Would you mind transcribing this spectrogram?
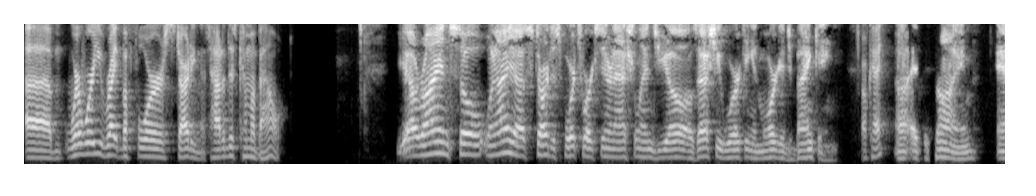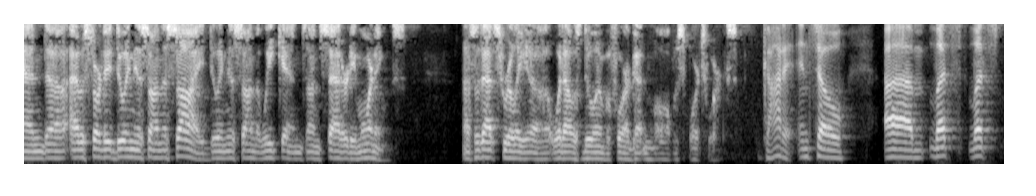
Um, where were you right before starting this? How did this come about? Yeah, Ryan. So when I uh, started Sportsworks International NGO, I was actually working in mortgage banking. Okay. Uh, at the time, and uh, I was started doing this on the side, doing this on the weekends, on Saturday mornings. Uh, so that's really uh, what I was doing before I got involved with Sportsworks. Got it. And so um, let's let's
